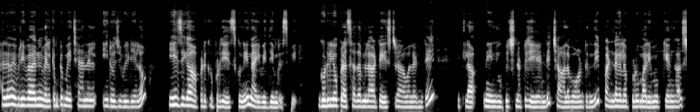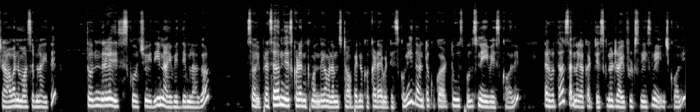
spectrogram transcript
Hello everyone welcome to my channel ఈరోజు వీడియోలో ఈజీగా అప్పటికప్పుడు చేసుకునే నైవేద్యం రెసిపీ గుడిలో ప్రసాదంలా టేస్ట్ రావాలంటే ఇట్లా నేను చూపించినట్టు చేయండి చాలా బాగుంటుంది. పండగలప్పుడు మరి ముఖ్యంగా శ్రావణ మాసంలో అయితే తొందరగా చేసుకోవచ్చు ఇది నైవేద్యం లాగా. సో ఈ ప్రసాదం చేసుకోవడానికి ముందుగా మనం స్టవ్ పైన ఒక కడాయి పెట్టేసుకొని దాంట్లో ఒక టూ స్పూన్స్ నెయ్యి వేసుకోవాలి. తర్వాత సన్నగా కట్ చేసుకున్న డ్రై ఫ్రూట్స్ వేసి వేయించుకోవాలి.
